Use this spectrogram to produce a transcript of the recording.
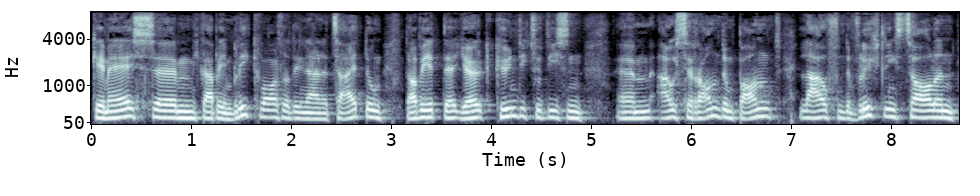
gemäß, ähm, ich glaube im Blick war es oder in einer Zeitung, da wird äh, Jörg Kündig zu diesen ähm, außer Rand und Band laufenden Flüchtlingszahlen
